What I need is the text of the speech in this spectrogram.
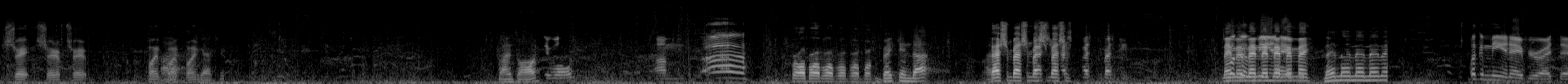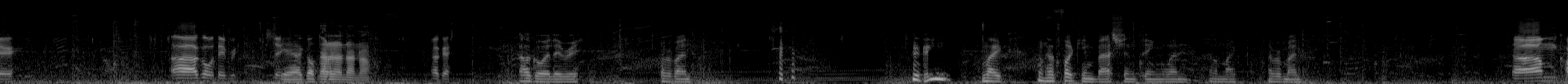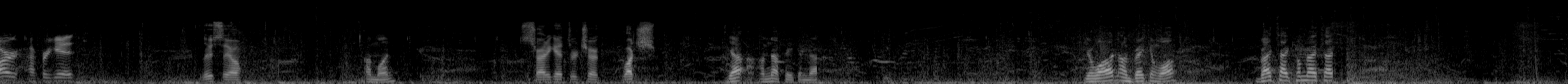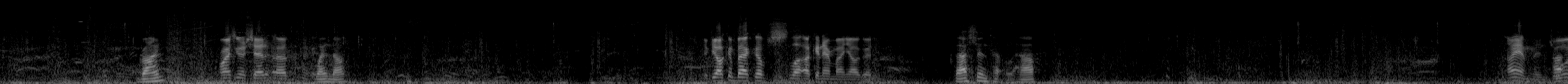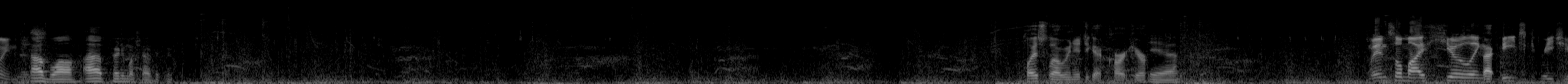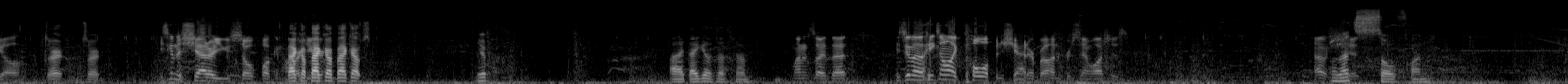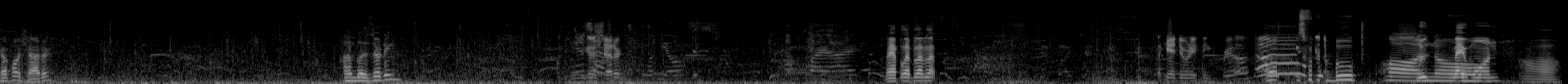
Straight, straight up, straight up. Point, point, Alright, point. I got you. Blind wall. They walled. Um. Ah. Brawl, brawl, brawl, brawl, brawl, brawl. Breaking that. Bastion, bastion, bastion, bastion. Bastion, bastion. Mei, Look may, at may, me may, and may, may, Avery. may. Mei, may, may, may, may. Look at me and Avery right there. Uh, I'll go with Avery. Stay. Yeah, go for No, no, no, no. Okay. I'll go with Avery. Never mind. like, that fucking Bastion thing went. I'm like, never mind. Um, cart. I forget. Lucio. I'm one. Just try to get through choke. Watch. Yeah, I'm not faking that. Your wall, walled, I'm breaking wall. Right side, come right side. Ryan. Ryan's gonna shed it. Uh, okay. right now. If y'all can back up, sli- okay, never mind. Y'all good. Bastion's ha- half. I am enjoying this. I have wall. I have pretty much everything. Play slow. We need to get cart here. Yeah. Wait until my healing Back- beats can reach y'all. Start, start. He's gonna shatter you so fucking hard. Back up, back up, back up. Yep. Alright, that gives us some. Line of sight that. He's gonna he's gonna like pull up and shatter, bro. 100% watch this. Oh, Oh, shit. that's so fun. Careful, Shatter. I'm blizzarding. He's gonna shatter. FYI. Lamp, lamp, lamp, lamp. I can't do anything for you. No. Oh, thanks for the boop. Oh, Lu- no. Mei one. Oh.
